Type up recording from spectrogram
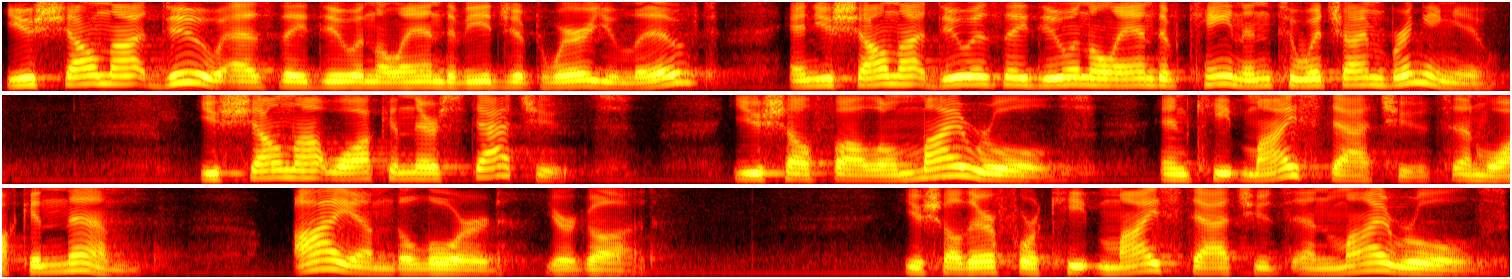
You shall not do as they do in the land of Egypt where you lived, and you shall not do as they do in the land of Canaan to which I am bringing you. You shall not walk in their statutes. You shall follow my rules and keep my statutes and walk in them. I am the Lord your God. You shall therefore keep my statutes and my rules.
